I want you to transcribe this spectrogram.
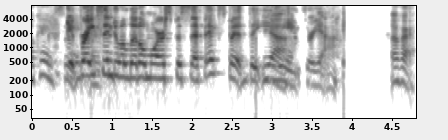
okay sweet. it breaks like, into a little more specifics but the easy yeah. answer yeah okay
